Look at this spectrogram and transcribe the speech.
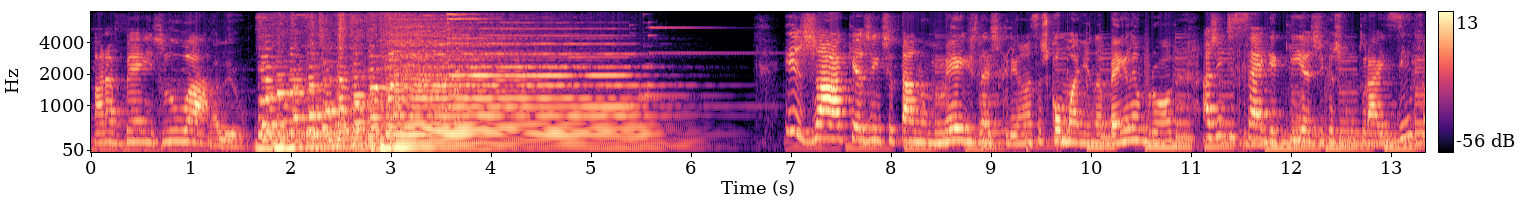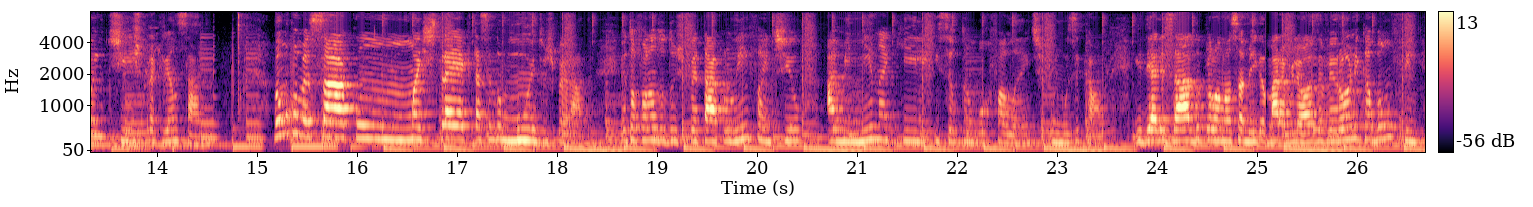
Parabéns, Lua! Valeu. Já que a gente tá no mês das crianças, como a Nina bem lembrou, a gente segue aqui as dicas culturais infantis para criançada. Vamos começar com uma estreia que tá sendo muito esperada. Eu tô falando do espetáculo infantil A Menina Aquile e seu tambor falante, o musical, idealizado pela nossa amiga maravilhosa Verônica Bonfim,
